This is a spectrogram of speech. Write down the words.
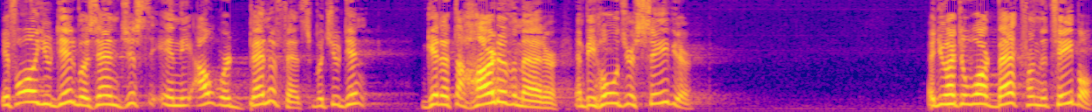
If all you did was end just in the outward benefits, but you didn't get at the heart of the matter and behold your Savior, and you had to walk back from the table.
